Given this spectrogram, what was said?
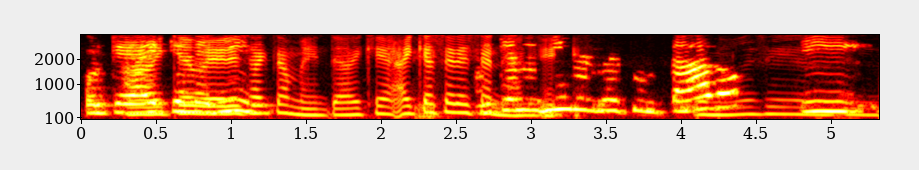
porque hay, hay que ver medir, exactamente, hay que, hay que hacer ese hay que análisis. medir el resultado y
